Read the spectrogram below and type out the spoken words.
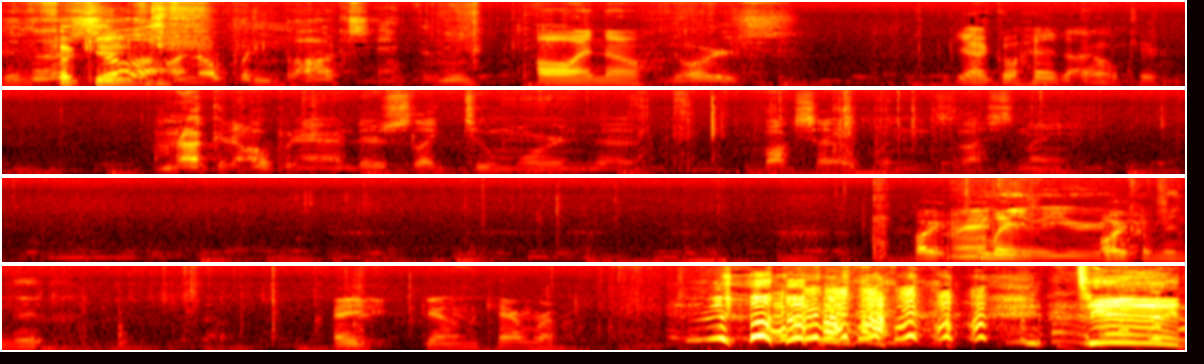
Dude, there's Fucking- still an unopened box, Anthony. Oh, I know. Yours. Yeah, go ahead. I don't care. I'm not gonna open it. There's like two more in the box I opened last night. Man. Wait, wait, you're Oi. coming in. Hey, get on the camera. Dude!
